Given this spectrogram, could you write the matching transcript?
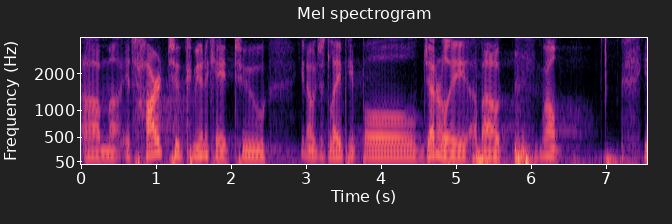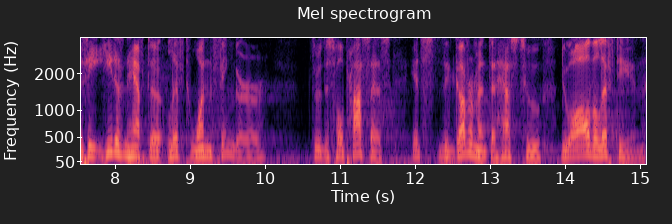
um, uh, it's hard to communicate to, you know, just lay people generally about, well, you see, he doesn't have to lift one finger through this whole process. It's the government that has to do all the lifting.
